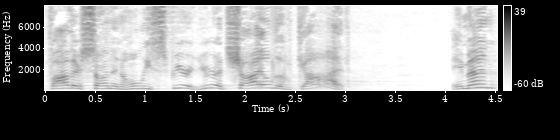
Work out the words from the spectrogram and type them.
Father, Son, and Holy Spirit. You're a child of God. Amen?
